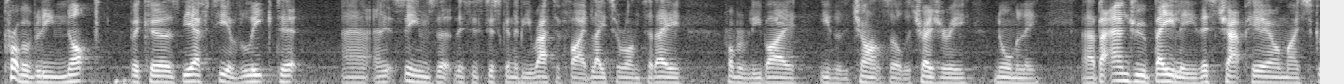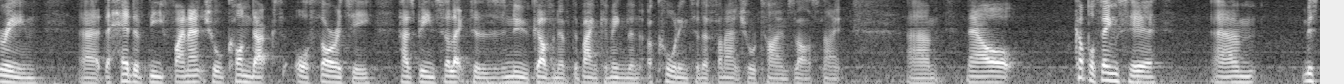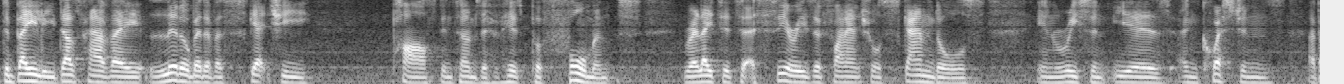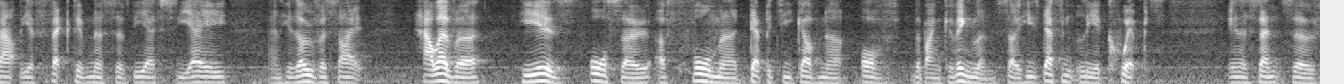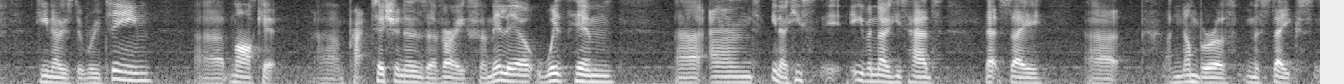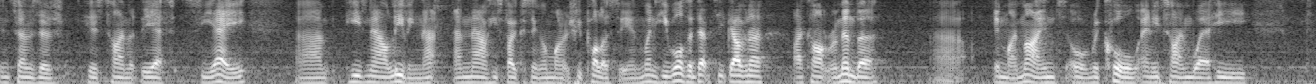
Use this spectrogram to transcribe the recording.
probably not, because the FT have leaked it, uh, and it seems that this is just going to be ratified later on today, probably by either the Chancellor or the Treasury normally. Uh, but Andrew Bailey, this chap here on my screen, uh, the head of the Financial Conduct Authority, has been selected as the new governor of the Bank of England, according to the Financial Times last night. Um, now, couple things here. Um, Mr. Bailey does have a little bit of a sketchy past in terms of his performance related to a series of financial scandals in recent years and questions about the effectiveness of the FCA and his oversight. However, he is also a former deputy governor of the Bank of England, so he's definitely equipped in a sense of he knows the routine. Uh, market um, practitioners are very familiar with him, uh, and you know he's even though he's had, let's say, uh, a number of mistakes in terms of his time at the FCA. Um, he's now leaving that, and now he's focusing on monetary policy. And when he was a deputy governor, I can't remember uh, in my mind or recall any time where he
